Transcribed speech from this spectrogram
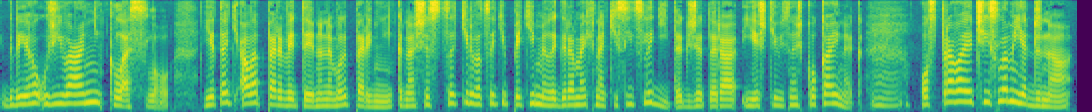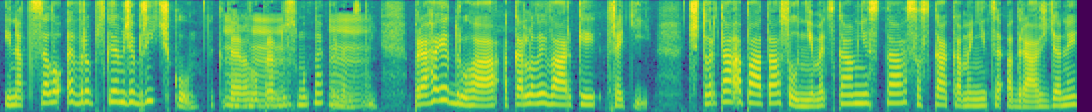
kdy jeho užívání kleslo, je teď ale pervitin neboli perník na 625 mg na tisíc lidí, takže teda ještě víc než kokainek. Mm. Ostrava je číslem jedna i na celoevropském žebříčku, tak to je mm-hmm. opravdu smutné prvenství. Mm. Praha je druhá a Karlovy Várky třetí. Čtvrtá a pátá jsou německá města, Saská Kamenice a Drážďany,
